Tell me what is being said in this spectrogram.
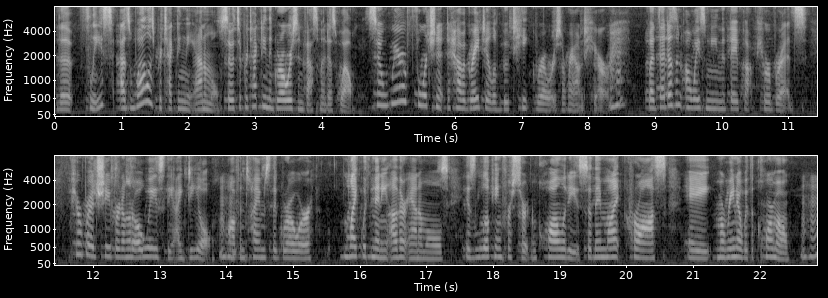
the fleece as well as protecting the animal. So it's a protecting the grower's investment as well. So we're fortunate to have a great deal of boutique growers around here. Mm-hmm. But that doesn't always mean that they've got purebreds. Purebred sheep are not always the ideal. Mm-hmm. Oftentimes the grower like with many other animals, is looking for certain qualities. So they might cross a merino with a cormo mm-hmm.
